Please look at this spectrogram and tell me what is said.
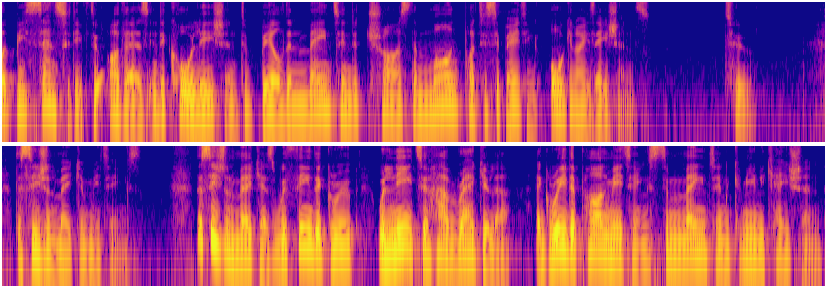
but be sensitive to others in the coalition to build and maintain the trust among participating organizations. 2. Decision-making meetings. Decision makers within the group will need to have regular, agreed-upon meetings to maintain communication,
